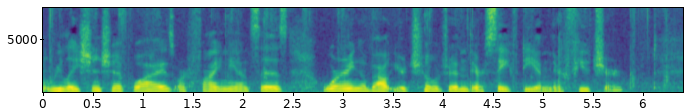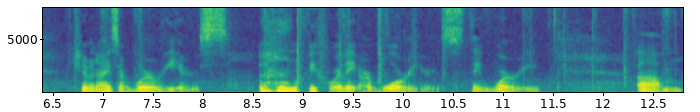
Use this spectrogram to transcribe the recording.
relationship wise or finances, worrying about your children, their safety, and their future. Geminis are worriers before they are warriors, they worry. Um,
